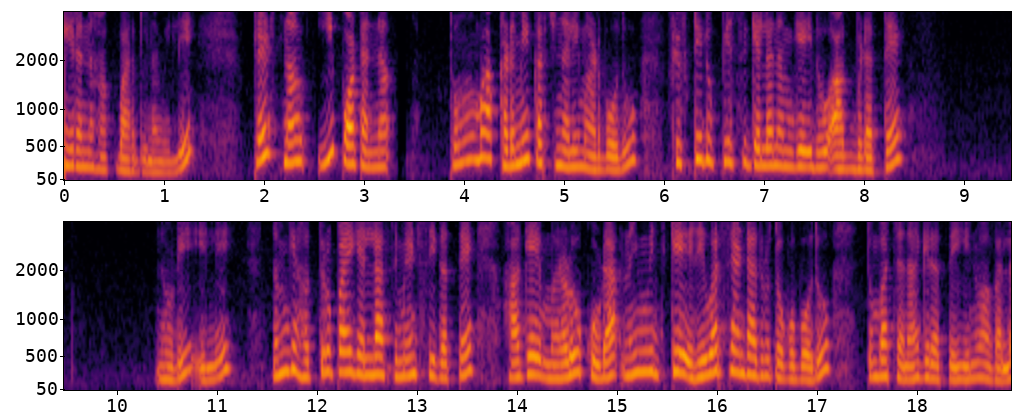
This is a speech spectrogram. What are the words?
ನೀರನ್ನು ಹಾಕಬಾರ್ದು ನಾವಿಲ್ಲಿ. ಫ್ರೆಂಡ್ಸ್ ನಾವು ಈ ಪಾಟನ್ನು ತುಂಬ ಕಡಿಮೆ ಖರ್ಚಿನಲ್ಲಿ ಮಾಡ್ಬೋದು. ಫಿಫ್ಟಿ ರುಪೀಸಿಗೆಲ್ಲ ನಮಗೆ ಇದು ಆಗಿಬಿಡತ್ತೆ. ನೋಡಿ ಇಲ್ಲಿ ನಮಗೆ ಹತ್ತು ರೂಪಾಯಿಗೆಲ್ಲ ಸಿಮೆಂಟ್ ಸಿಗತ್ತೆ. ಹಾಗೆ ಮರಳು ಕೂಡ ನೀವು ಇದಕ್ಕೆ ರಿವರ್ಸ್ ಹ್ಯಾಂಡ್ ಆದರೂ ತೊಗೋಬೋದು. ತುಂಬ ಚೆನ್ನಾಗಿರುತ್ತೆ, ಏನೂ ಆಗಲ್ಲ.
